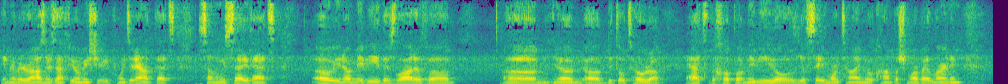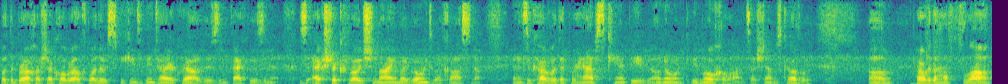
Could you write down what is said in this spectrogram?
In Rabbi Rosner's Daf Yomi he pointed out that some who say that, oh, you know, maybe there's a lot of uh, um, you know, uh, bittul Torah at the chuppah. Maybe you'll you'll save more time, you'll accomplish more by learning. But the bracha Shakol Baruch Kvod was speaking to the entire crowd. There's in fact there's an there's extra kavod shemayim by going to a chasna, and it's a kavod that perhaps can't be oh, no one can be mochel on. It's Hashem's kavod. Um, however, the hafla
